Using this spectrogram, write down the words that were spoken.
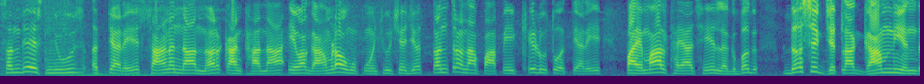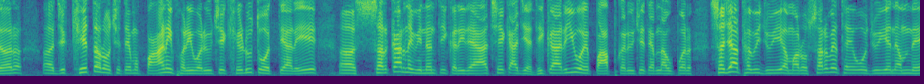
સંદેશ ન્યૂઝ અત્યારે સાણંદના નરકાંઠાના એવા ગામડાઓમાં પહોંચ્યું છે જે તંત્રના પાપે ખેડૂતો અત્યારે પાયમાલ થયા છે લગભગ દસેક જેટલા ગામની અંદર જે ખેતરો છે તેમાં પાણી ફરી વળ્યું છે. ખેડૂતો અત્યારે સરકારને વિનંતી કરી રહ્યા છે કે આ જે અધિકારીઓએ પાપ કર્યું છે તેમના ઉપર સજા થવી જોઈએ, અમારો સર્વે થવો જોઈએ અને અમને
